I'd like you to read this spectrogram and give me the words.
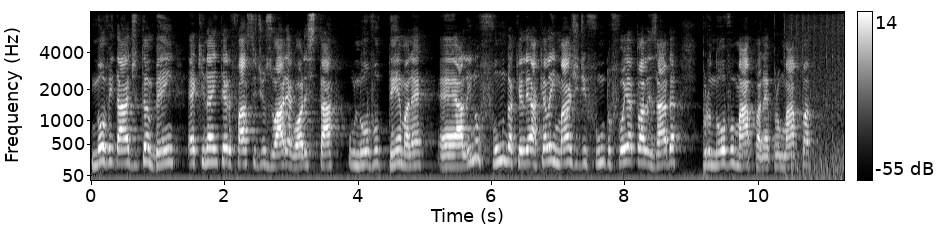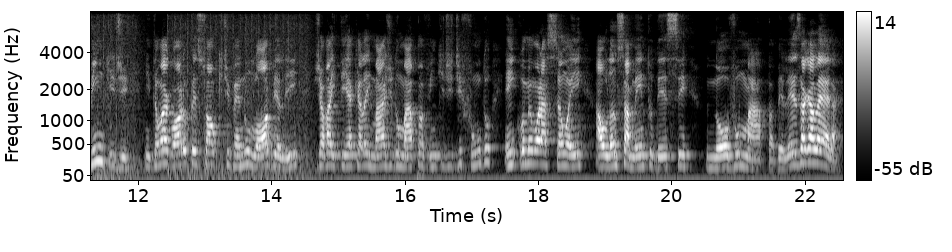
novidade também é que na interface de usuário agora está o novo tema, né? É, ali no fundo, aquele, aquela imagem de fundo foi atualizada para o novo mapa, né? Para o mapa Vinkid. Então agora o pessoal que estiver no lobby ali já vai ter aquela imagem do mapa Vinkid de fundo em comemoração aí ao lançamento desse novo mapa, beleza galera?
